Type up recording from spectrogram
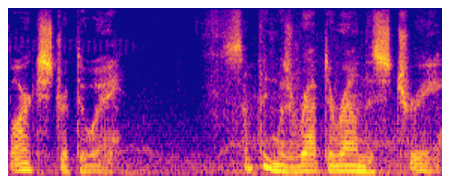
Bark stripped away. Something was wrapped around this tree.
